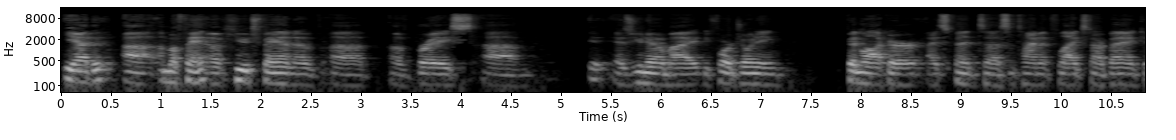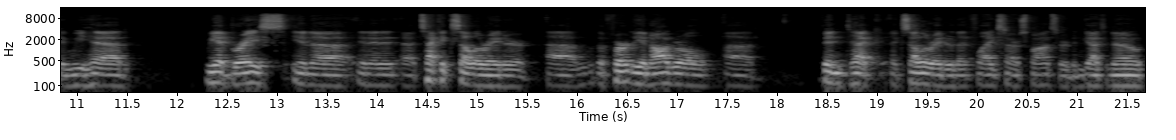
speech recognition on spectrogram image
Yeah, the, uh, I'm a fan, a huge fan of uh, of Brace. Um, it- as you know, my before joining FinLocker, I spent uh, some time at Flagstar Bank, and we had we had Brace in a in a, tech accelerator, uh, the fir- the inaugural uh, fintech accelerator that Flagstar sponsored, and got to know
